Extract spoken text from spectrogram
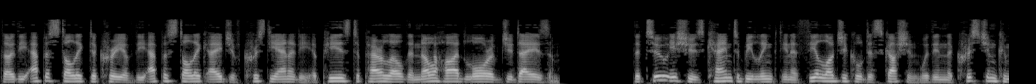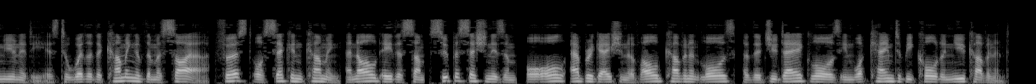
though the apostolic decree of the apostolic age of Christianity appears to parallel the Noahide law of Judaism. The two issues came to be linked in a theological discussion within the Christian community as to whether the coming of the Messiah first or second coming annulled either some supersessionism, or all abrogation of Old Covenant laws, of the Judaic laws in what came to be called a New Covenant.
